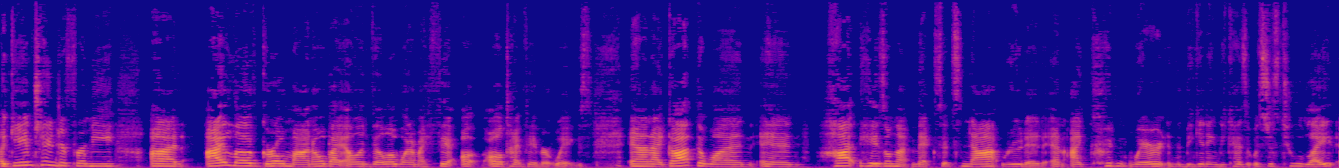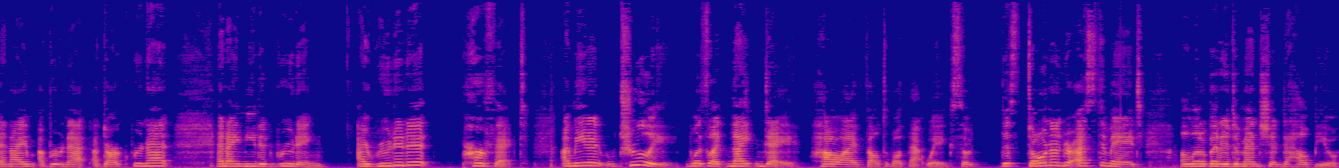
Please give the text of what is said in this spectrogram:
a game changer for me on I Love Girl Mono by Ellen Wille, one of my fa all-time favorite wigs. And I got the one in hot hazelnut mix. It's not rooted and I couldn't wear it in the beginning because it was just too light and I'm a brunette, a dark brunette, and I needed rooting. I rooted it perfect. I mean, it truly was like night and day how I felt about that wig. So this don't underestimate a little bit of dimension to help you.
